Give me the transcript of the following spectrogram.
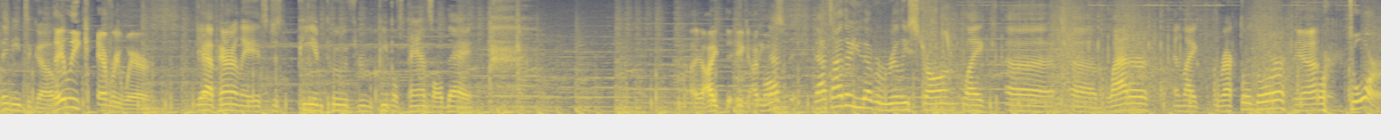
They need to go. They leak everywhere. yeah, apparently it's just pee and poo through people's pants all day. I, I, I'm Like, also. that's, that's either you have a really strong like uh, uh, bladder and like rectal door, Yeah. or door.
